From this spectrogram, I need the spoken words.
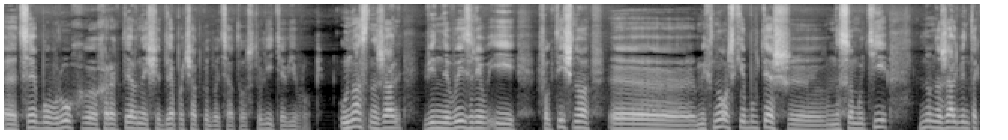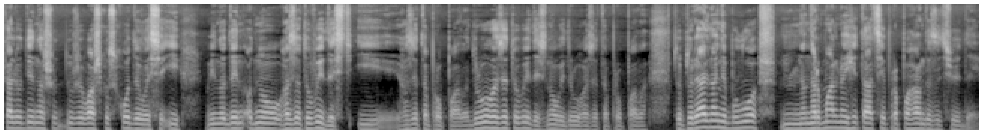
е, це був рух е, характерний ще для початку ХХ століття в Європі. У нас, на жаль, він не визрів, і фактично е- Міхновський був теж на самоті. Ну, на жаль, він така людина, що дуже важко сходилася, і він один одну газету видасть, і газета пропала. Другу газету видасть, знову друга газета пропала. Тобто реально не було нормальної агітації пропаганди за цю ідею.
